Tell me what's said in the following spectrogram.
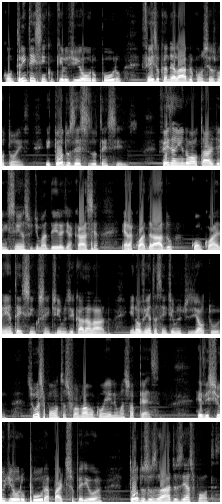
Com trinta e cinco quilos de ouro puro, fez o candelabro com seus botões e todos esses utensílios. Fez ainda o altar de incenso de madeira de acácia, era quadrado, com quarenta e cinco centímetros de cada lado e noventa centímetros de altura. Suas pontas formavam com ele uma só peça revestiu de ouro puro a parte superior, todos os lados e as pontas,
